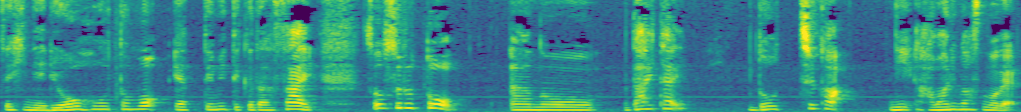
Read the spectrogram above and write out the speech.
是非ね両方ともやってみてください。そうするとあの大体どっちかにはまりますので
